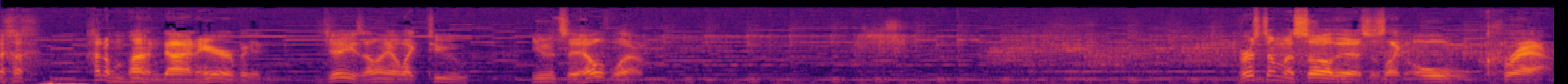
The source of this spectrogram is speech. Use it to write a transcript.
I don't mind dying here, but jeez, I only have like two units of health left. First time I saw this, I was like, oh crap.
